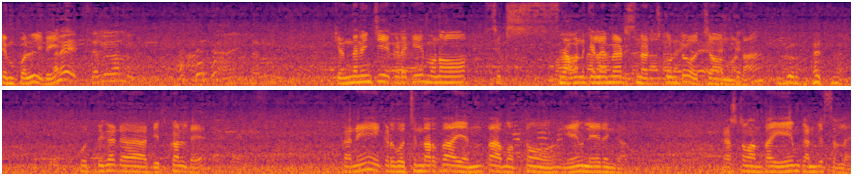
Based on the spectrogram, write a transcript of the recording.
టెంపుల్ ఇది. కింద నుంచి ఇక్కడికి మనం సిక్స్ సెవెన్ కిలోమీటర్స్ నడుచుకుంటూ వచ్చాం అనమాట కొద్దిగా డిఫికల్టే కానీ ఇక్కడికి వచ్చిన తర్వాత ఎంత మొత్తం ఏం లేదు ఇంకా. కష్టం అంతా ఏం కనిపిస్తలే.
